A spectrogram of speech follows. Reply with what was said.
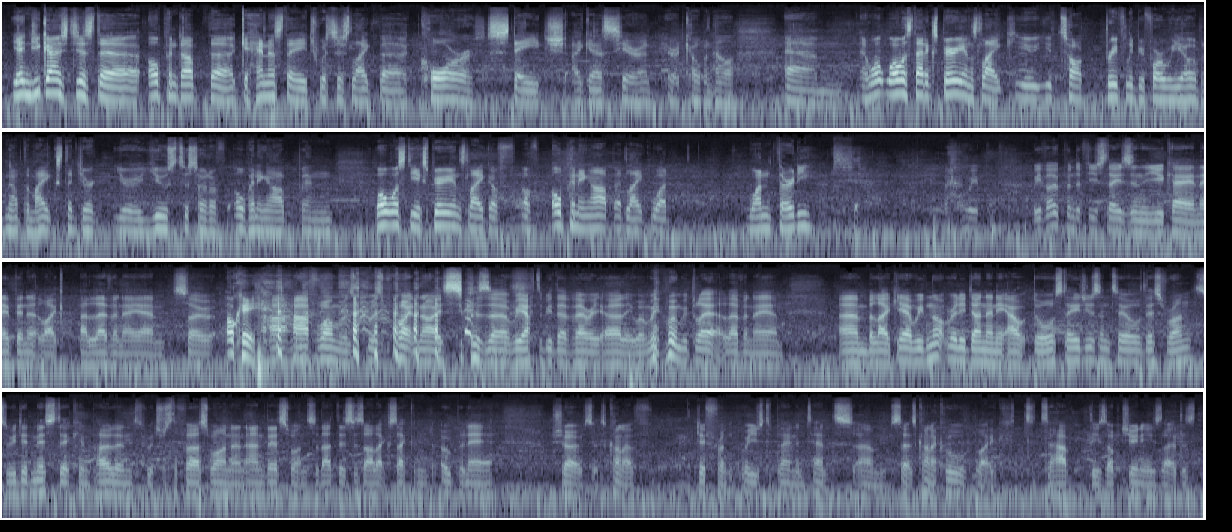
Yeah, and you guys just uh, opened up the Gehenna stage, which is like the core stage, I guess, here at here at Copenhell. Um, and what, what was that experience like? You you talked briefly before we opened up the mics that you're you're used to sort of opening up, and what was the experience like of, of opening up at like what 1:30? we've we've opened a few stages in the UK and they've been at like 11 a.m. So Okay, half one was, was quite nice because uh, we have to be there very early when we when we play at 11 a.m. Um, but like yeah, we've not really done any outdoor stages until this run. So we did Mystic in Poland, which was the first one, and, and this one. So that this is our like second open air show. So it's kind of different. We're used to playing in tents, um, so it's kind of cool like to, to have these opportunities. Like this,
